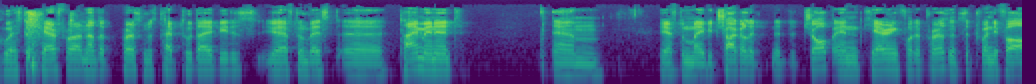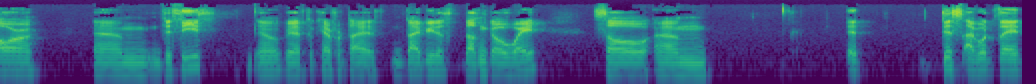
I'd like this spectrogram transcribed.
who has to care for another person with type 2 diabetes, you have to invest uh, time in it. Um, you have to maybe juggle the, the, job and caring for the person. It's a 24 hour um, disease. You know, we have to care for di- diabetes doesn't go away. So um, it this I would say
